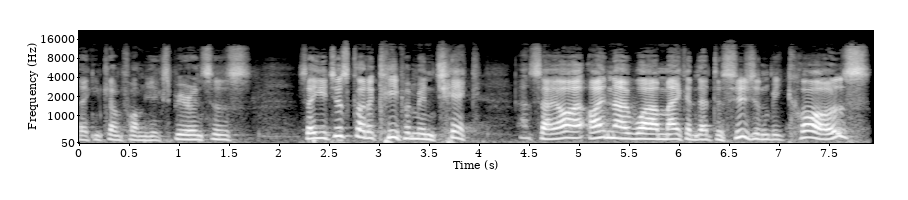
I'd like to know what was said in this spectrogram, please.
they can come from your experiences. So you just got to keep them in check and say, I, I know why I'm making that decision because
